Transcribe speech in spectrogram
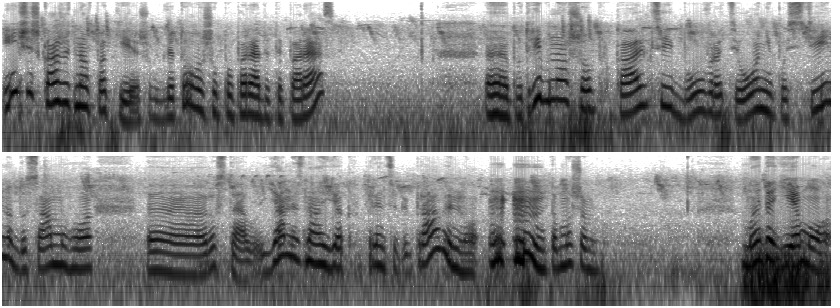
Інші ж кажуть навпаки, що для того, щоб попередити перез, е, потрібно, щоб кальцій був в раціоні постійно до самого е, розстелу. Я не знаю, як в принципі правильно, тому що ми даємо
